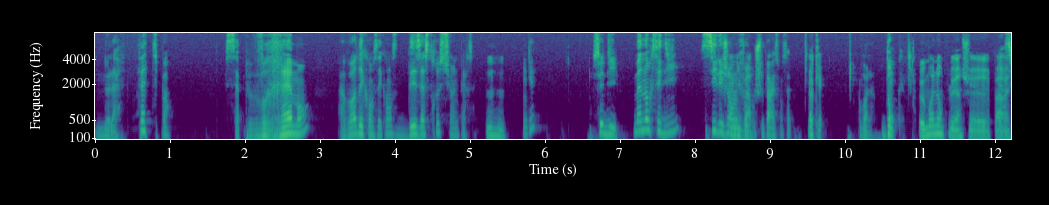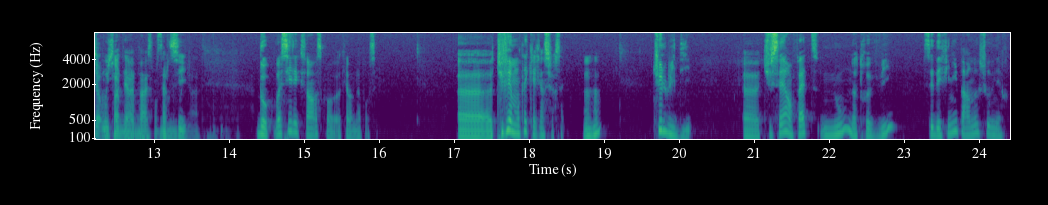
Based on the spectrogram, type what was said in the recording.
ne la faites pas. Ça peut vraiment avoir des conséquences désastreuses sur une personne. Mhm. Ok? C'est dit. Maintenant que c'est dit, si les gens On le font, va. je suis pas responsable. Ok. Voilà. Donc, Euh, moi non plus, hein, je suis pas Bien sûr, oui, toi, responsable. t'es pas responsable. Merci. donc voici l'expérience auquel on a pensé. Euh, tu fais monter quelqu'un sur scène. Mhm. Tu lui dis, euh, tu sais, en fait, nous, notre vie, c'est défini par nos souvenirs.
